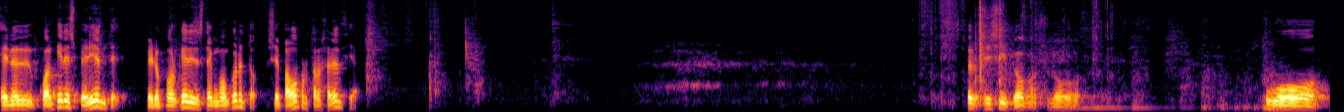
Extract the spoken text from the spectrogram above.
en cualquier expediente, pero ¿por qué en este en concreto? Se pagó por transferencia. Pero sí, sí, vamos, lo... Hubo...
